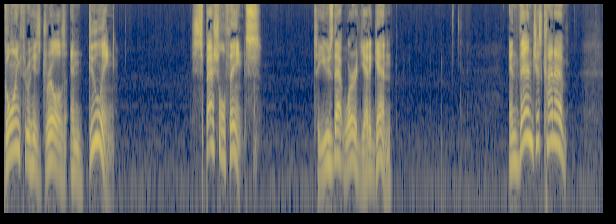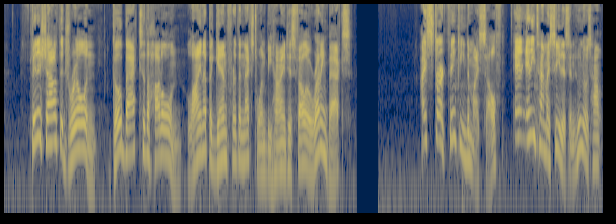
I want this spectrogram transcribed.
going through his drills and doing special things, to use that word yet again, and then just kind of finish out the drill and go back to the huddle and line up again for the next one behind his fellow running backs, I start thinking to myself, and anytime I see this, and who knows how,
